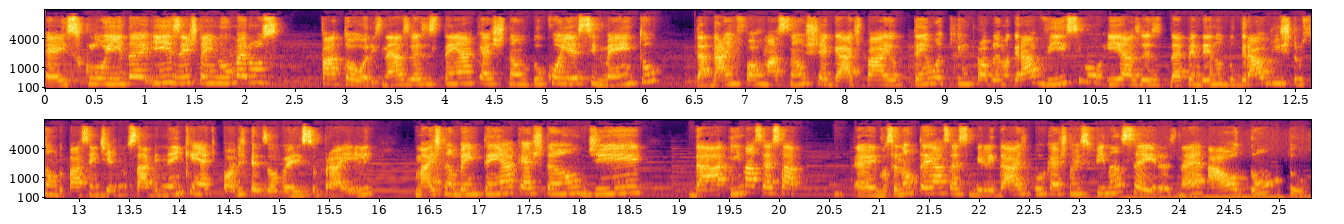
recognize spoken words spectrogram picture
é excluída e existem inúmeros fatores, né? Às vezes tem a questão do conhecimento, da, da, informação chegar, tipo, ah, eu tenho aqui um problema gravíssimo e às vezes, dependendo do grau de instrução do paciente, ele não sabe nem quem é que pode resolver isso para ele mas também tem a questão de da inacessibilidade, é, você não ter acessibilidade por questões financeiras, né? A odonto,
